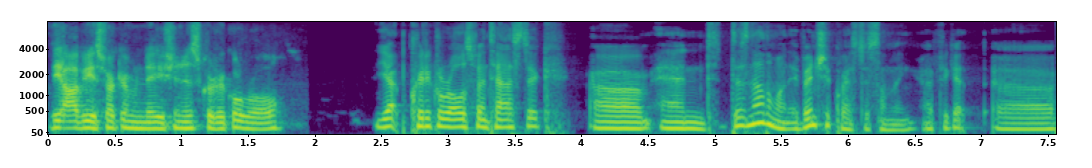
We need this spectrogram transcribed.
The obvious recommendation is Critical Role. Yep, Critical Role is fantastic. Um, and there's another one, Adventure Quest or something. I forget. Uh,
